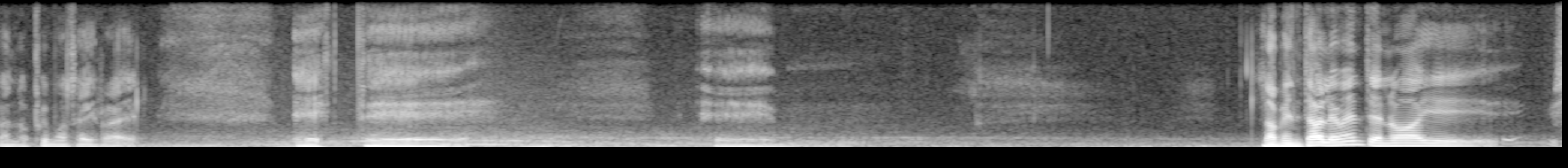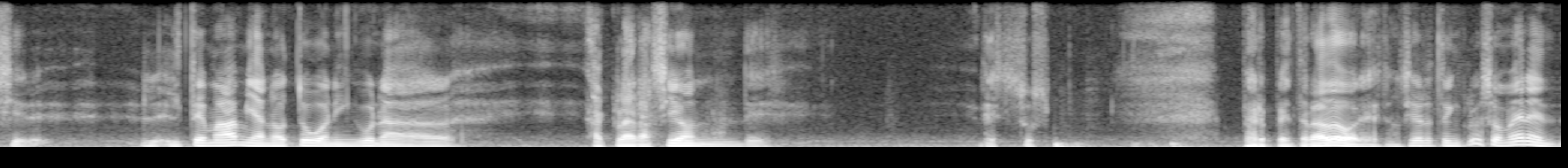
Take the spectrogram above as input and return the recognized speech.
cuando fuimos a Israel. Este, eh, lamentablemente no hay, el tema AMIA no tuvo ninguna aclaración de, de sus perpetradores, ¿no es cierto? Incluso Menem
